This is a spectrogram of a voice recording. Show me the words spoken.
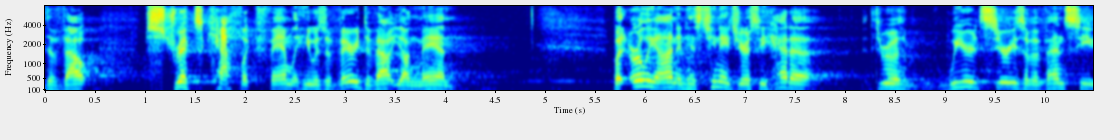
devout, strict Catholic family. He was a very devout young man. But early on in his teenage years, he had a, through a weird series of events, he,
